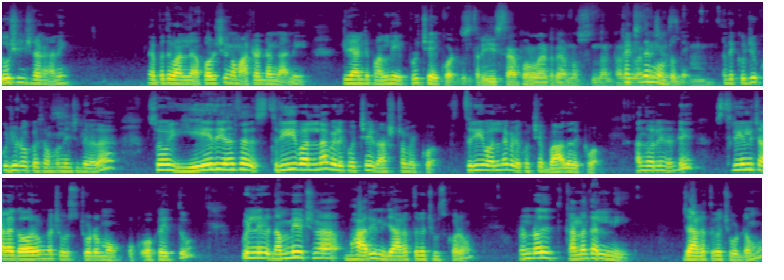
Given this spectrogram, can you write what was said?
దూషించడం కానీ లేకపోతే వాళ్ళని పరుషంగా మాట్లాడడం కానీ ఇలాంటి పనులు ఎప్పుడూ చేయకూడదు. స్త్రీ శాపం లాంటిది ఏమైనా వస్తుందంటారు ఖచ్చితంగా ఉంటుంది. అది కుజు కుజుడు ఒక సంబంధించింది కదా. సో ఏదైనా సరే స్త్రీ వల్ల వీళ్ళకి వచ్చే నష్టం ఎక్కువ. స్త్రీ వల్ల వీళ్ళకి వచ్చే బాధలు ఎక్కువ. అందువల్ల ఏంటంటే స్త్రీని చాలా గౌరవంగా చూ చూడడం ఒక ఎత్తు. వీళ్ళని నమ్మి వచ్చిన భార్యని జాగ్రత్తగా చూసుకోవడం రెండోది కన్నతల్లిని జాగ్రత్తగా చూడడము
